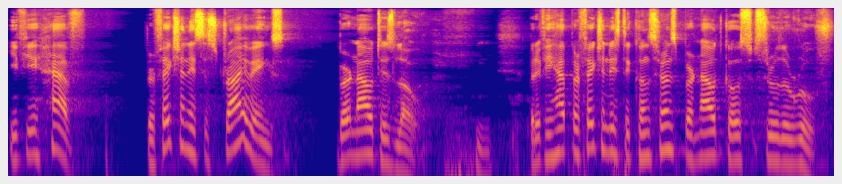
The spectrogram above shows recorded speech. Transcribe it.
if you have perfectionist strivings, burnout is low. But if you have perfectionistic concerns, burnout goes through the roof.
